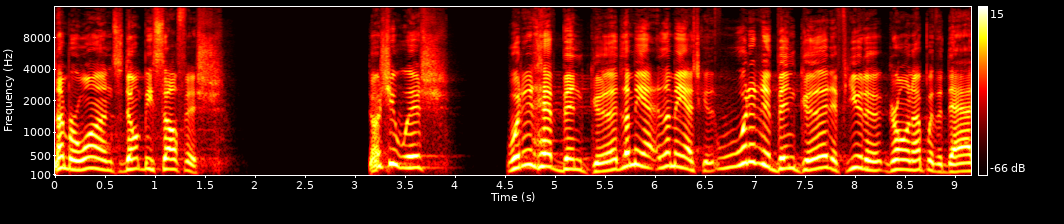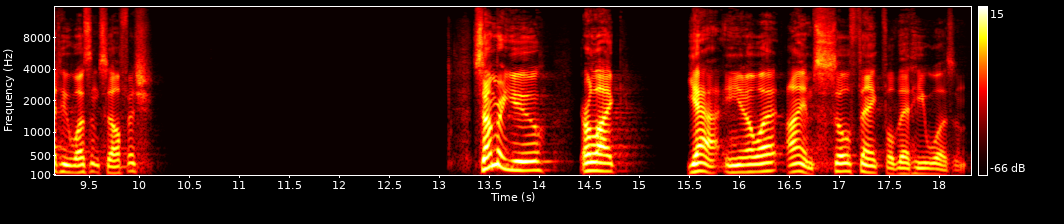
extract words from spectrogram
Number one is don't be selfish. Don't you wish, would it have been good? Let me, let me ask you, would it have been good if you'd have grown up with a dad who wasn't selfish? Some of you are like, yeah, and you know what? I am so thankful that he wasn't.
